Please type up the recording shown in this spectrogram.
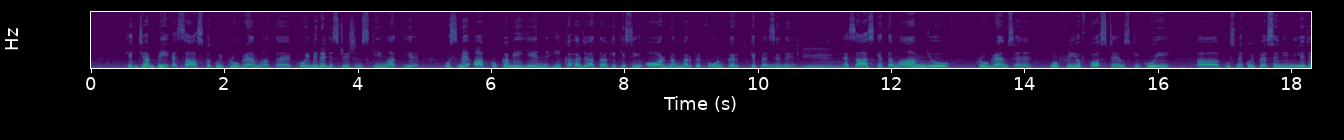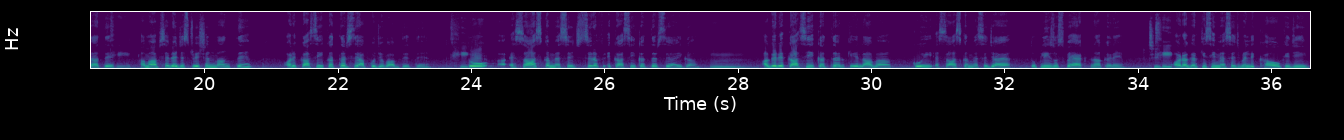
कि जब भी एहसास का कोई प्रोग्राम आता है कोई भी रजिस्ट्रेशन स्कीम आती है उसमें आपको कभी ये नहीं कहा जाता कि किसी और नंबर पे फ़ोन करके पैसे दें। एहसास के तमाम जो प्रोग्राम्स हैं वो फ्री ऑफ़ कॉस्ट है उसकी कोई आ, उसमें कोई पैसे नहीं लिए जाते। हम आपसे रजिस्ट्रेशन मांगते हैं। और इक्यासी इकहत्तर से आपको जवाब देते हैं। तो एहसास का मैसेज सिर्फ़ इक्यासी इकहत्तर से आएगा। हम्म। अगर इक्यासी इकहत्तर के अलावा कोई एहसास का मैसेज आया तो प्लीज़ उस पर एक्ट ना करें। और अगर किसी मैसेज में लिखा हो कि जी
